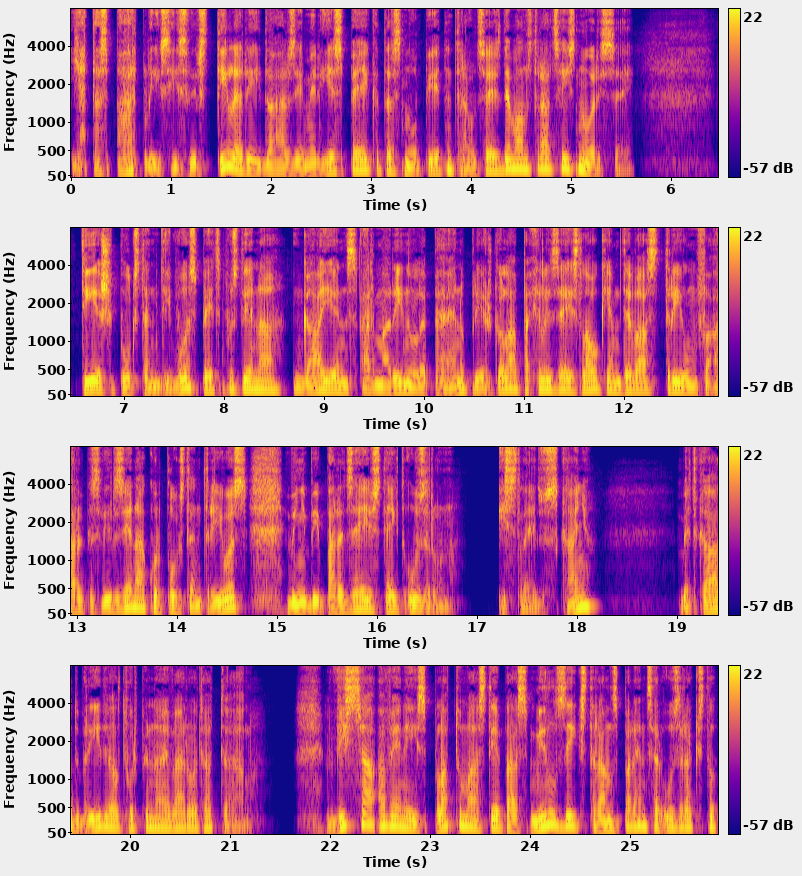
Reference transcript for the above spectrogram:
Ja tas pārplīsīs virs tilerija dārziem, ir iespēja, ka tas nopietni traucēs demonstrācijas norisei. Tieši pulksten divos pēcpusdienā gājiens ar Marinu Lepēnu priekšgalā pa Elizejas laukiem devās triumfa arkas virzienā, kur pulksten trijos viņa bija paredzējusi teikt uzrunu. Izslēdzu skaņu, bet kādu brīdi vēl turpināja vērot attēlu. Visā avēnijas platumā stiepās milzīgs transparents ar uzrakstu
